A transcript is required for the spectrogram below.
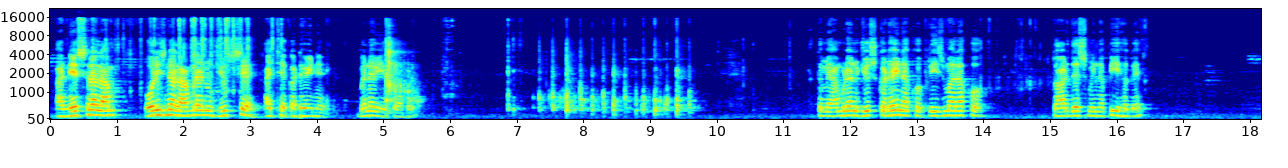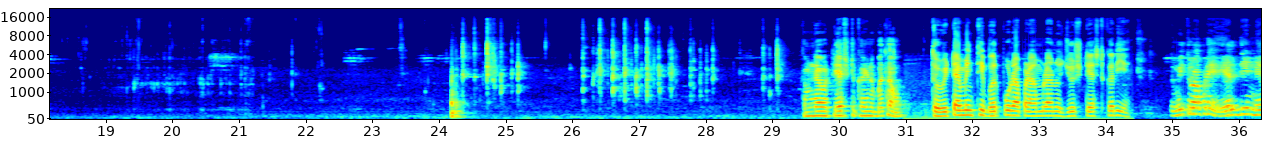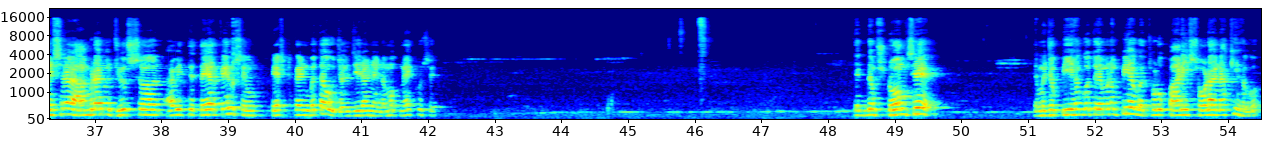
આ નેચરલ આમ, ઓરિજિનલ આમળાનું જ્યુસ છે આજથી કઢાવીને બનાવીએ છીએ આપણે. તમે આંબળાનું જ્યુસ કઢાવી નાખો, ફ્રીજમાં રાખો, તો આઠ દસ મહિના પી શકે તમને હવે ટેસ્ટ કરીને બતાવું. તો વિટામિનથી ભરપૂર આપણે આમળાનું જ્યુસ ટેસ્ટ કરીએ. તો મિત્રો, આપણે હેલ્ધી નેચરલ આમળાનું જ્યુસ આવી રીતે તૈયાર કર્યું છે. હું ટેસ્ટ કરીને બતાવું. જલજીરા ને નમક નાખ્યું છે. એકદમ સ્ટ્રોંગ છે. તમે જો પી હગો તો એમને પી હગો. થોડું પાણી, સોડા નાખી શકો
